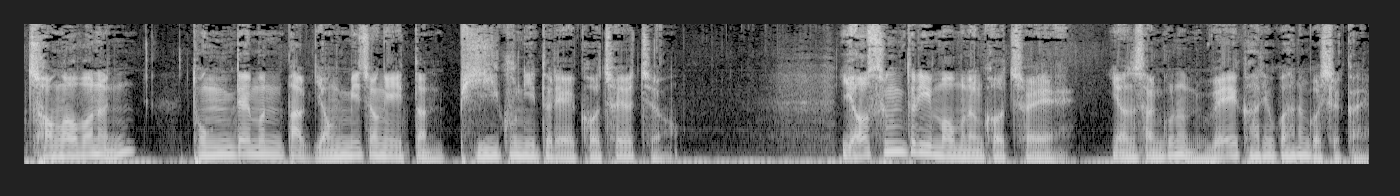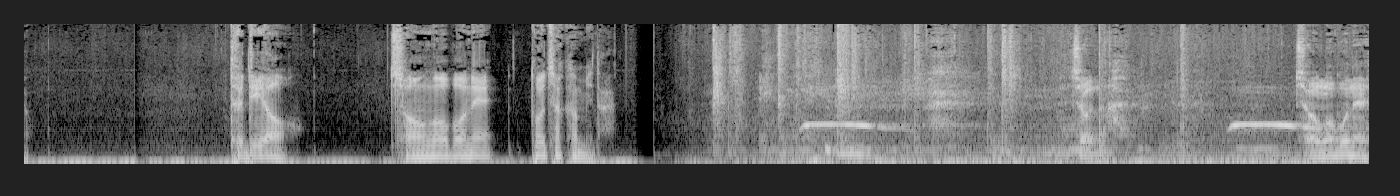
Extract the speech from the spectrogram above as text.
정업원은 동대문 밖 영미정에 있던 비군이들의 거처였죠. 여승들이 머무는 거처에 연산군은 왜 가려고 하는 것일까요? 드디어 정업원에 도착합니다. 전하, 정업원에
